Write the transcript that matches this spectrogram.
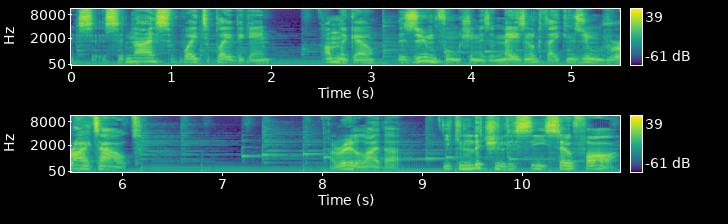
It's, it's a nice way to play the game on the go. The zoom function is amazing. Look at that, you can zoom right out. I really like that. You can literally see so far.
